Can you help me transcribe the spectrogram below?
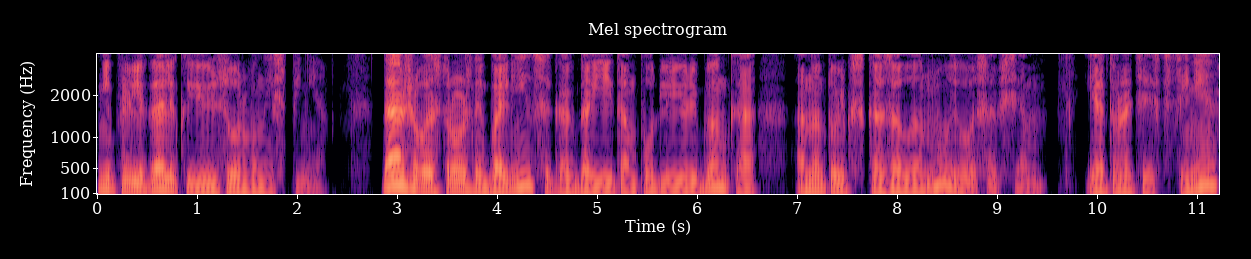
не прилегали к ее изорванной спине. Даже в острожной больнице, когда ей там подли ее ребенка, она только сказала «ну его совсем» и, отвратясь к стене,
